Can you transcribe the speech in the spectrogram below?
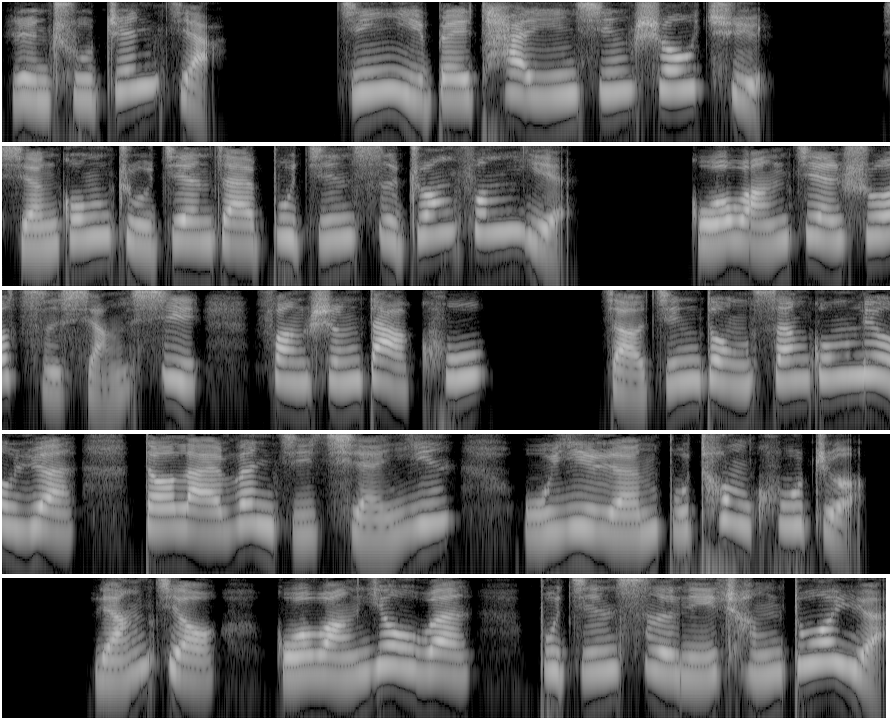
认出真假。今已被太阴星收去，贤公主见在不金寺装疯也。国王见说此详细，放声大哭，早惊动三宫六院，都来问及前因，无一人不痛哭者。良久，国王又问：不金寺离城多远？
